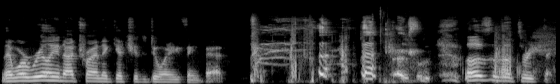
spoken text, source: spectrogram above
And then we're really not trying to get you to do anything bad. those, are the three things.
